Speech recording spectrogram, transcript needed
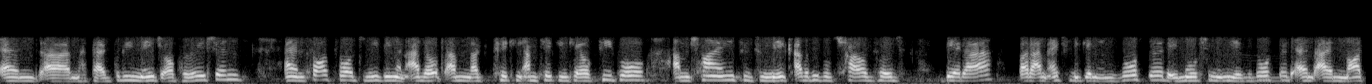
and um, I've had three major operations. And fast forward to me being an adult, I'm like taking, I'm taking care of people. I'm trying to, to make other people's childhood better, but I'm actually getting exhausted, emotionally exhausted, and I'm not,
